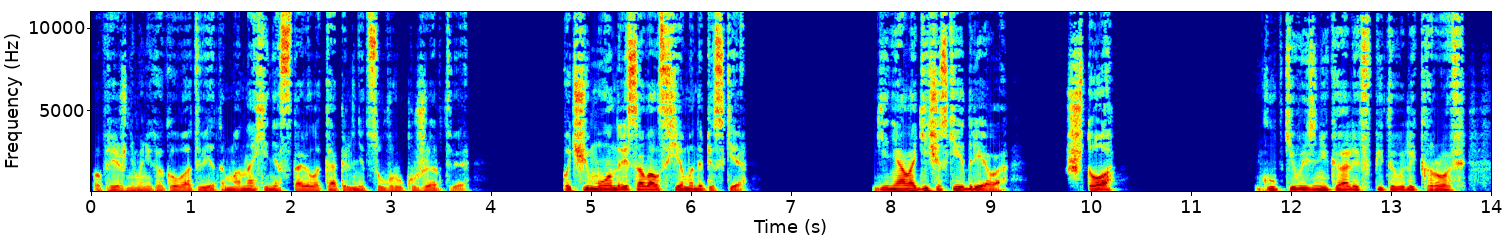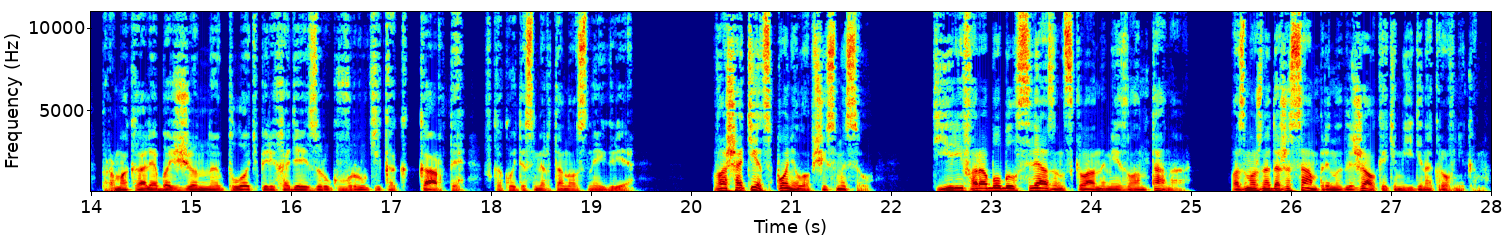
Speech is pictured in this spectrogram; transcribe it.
По-прежнему никакого ответа. Монахиня ставила капельницу в руку жертве. «Почему он рисовал схемы на песке?» «Генеалогические древа». «Что?» Губки возникали, впитывали кровь, промокали обожженную плоть, переходя из рук в руки, как карты в какой-то смертоносной игре. «Ваш отец понял общий смысл. Тьерри Фарабо был связан с кланами из Лантана. Возможно, даже сам принадлежал к этим единокровникам.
